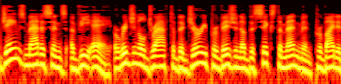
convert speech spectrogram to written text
James Madison's a VA original draft of the jury provision of the Sixth Amendment provided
